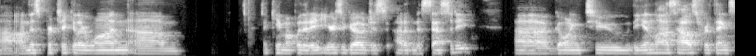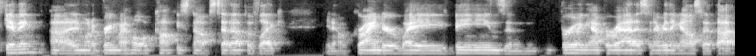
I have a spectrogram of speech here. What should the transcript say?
uh, on this particular one um, I came up with it eight years ago just out of necessity. Uh, going to the in-laws house for Thanksgiving. Uh, I didn't want to bring my whole coffee snob setup of like, you know, grinder, weigh beans and brewing apparatus and everything else. And I thought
